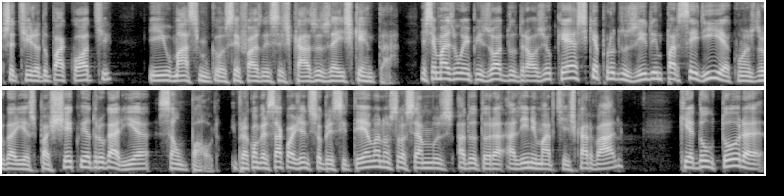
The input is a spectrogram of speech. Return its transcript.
Você tira do pacote e o máximo que você faz nesses casos é esquentar. Esse é mais um episódio do Drauzio Cast que é produzido em parceria com as drogarias Pacheco e a Drogaria São Paulo. E para conversar com a gente sobre esse tema, nós trouxemos a doutora Aline Martins Carvalho, que é doutora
